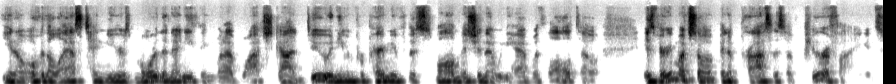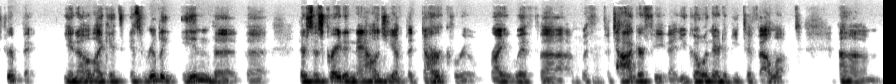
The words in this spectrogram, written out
you know, over the last 10 years, more than anything, what I've watched God do and even preparing me for this small mission that we have with La is very much so been a process of purifying and stripping you know like it's it's really in the the there's this great analogy of the dark room right with uh with mm-hmm. photography that you go in there to be developed um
